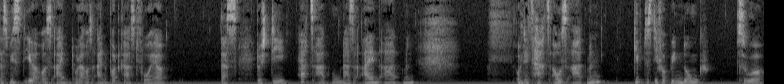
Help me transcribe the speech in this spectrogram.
das wisst ihr aus, ein, oder aus einem Podcast vorher, dass durch die Herzatmung, Nase einatmen und ins Herz ausatmen, gibt es die Verbindung zur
